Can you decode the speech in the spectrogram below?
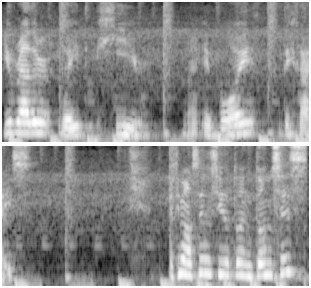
You rather wait here. Avoid the highs. Estimados, eso ha sido todo entonces.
